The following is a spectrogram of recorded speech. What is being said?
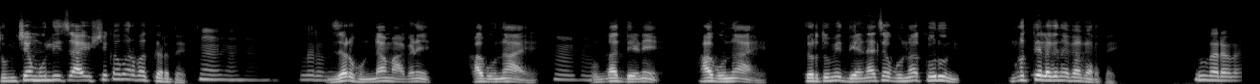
तुमच्या मुलीचं आयुष्य का बर्बाद करतायत? जर हुंडा मागणे हा गुन्हा आहे. हुंडा देणे हा गुन्हा आहे. तर तुम्ही देण्याचा गुन्हा करून मग ते लग्न का करताय? बरोबर.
